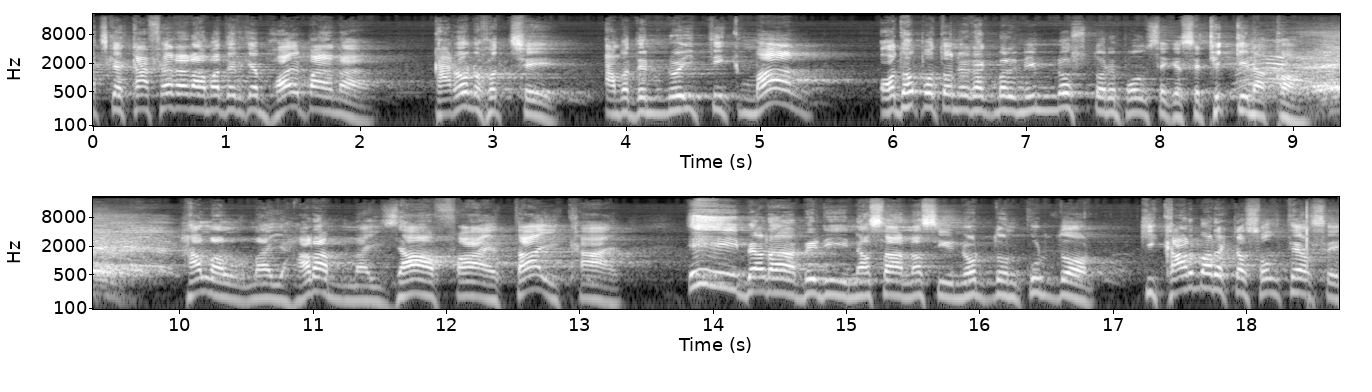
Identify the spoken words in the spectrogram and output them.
আজকে কাফেরারা আমাদেরকে ভয় পায় না। কারণ হচ্ছে আমাদের নৈতিক মান অধপতনের একবারে নিম্ন স্তরে পৌঁছে গেছে, ঠিক কিনা কম হালাল নাই, হারাম নাই, যা ফায় তাই খায়। এই বেড়া বেডি, নাসা, নাসি, নর্দন, কুর্দন, কি কারবার একটা চলতে আছে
